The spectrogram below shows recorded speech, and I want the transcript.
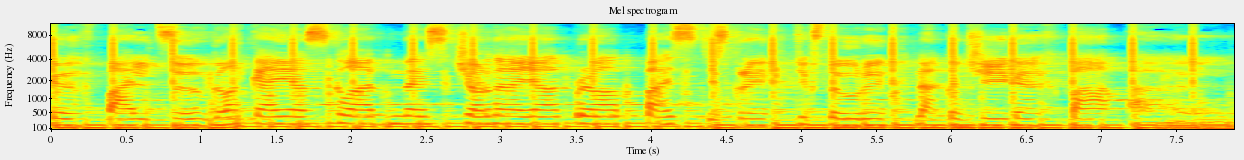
кончиков пальцев Гладкая складность, черная пропасть Искры текстуры на кончиках пальцев.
